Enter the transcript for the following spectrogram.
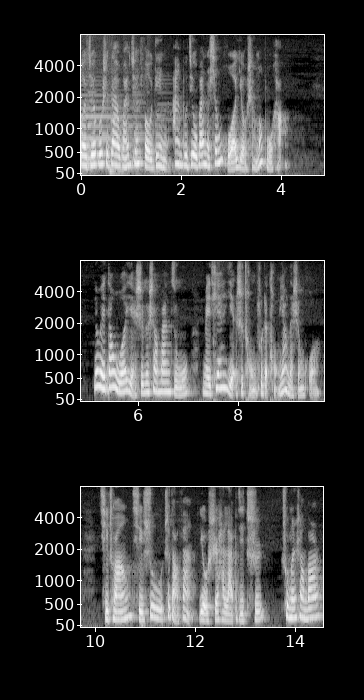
我绝不是在完全否定按部就班的生活有什么不好，因为当我也是个上班族。每天也是重复着同样的生活：起床、洗漱、吃早饭，有时还来不及吃；出门上班、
